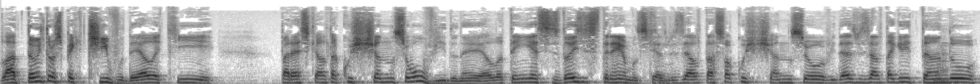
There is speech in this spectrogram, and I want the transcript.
lado tão introspectivo dela que parece que ela tá cochichando no seu ouvido, né? Ela tem esses dois extremos, que às vezes ela tá só cochichando no seu ouvido, e às vezes ela tá gritando...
